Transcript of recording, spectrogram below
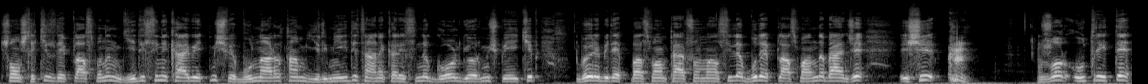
Son 8 deplasmanın 7'sini kaybetmiş ve bunlarda tam 27 tane karesinde gol görmüş bir ekip. Böyle bir deplasman performansıyla bu deplasmanda bence işi Zor Utrecht'te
